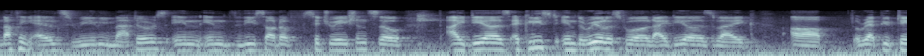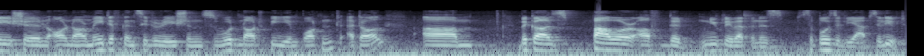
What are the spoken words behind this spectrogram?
nothing else really matters in, in these sort of situations. So, ideas, at least in the realist world, ideas like uh, reputation or normative considerations would not be important at all um, because power of the nuclear weapon is supposedly absolute.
